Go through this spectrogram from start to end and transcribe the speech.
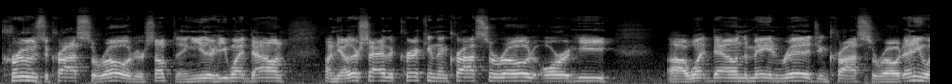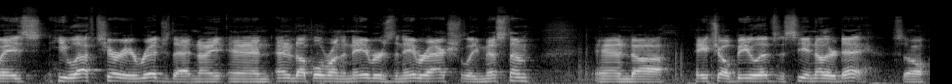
cruised across the road or something. Either he went down on the other side of the creek and then crossed the road, or he uh, went down the main ridge and crossed the road. Anyways, he left Cherry Ridge that night and ended up over on the neighbors. The neighbor actually missed him and uh, HLB lives to see another day. So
